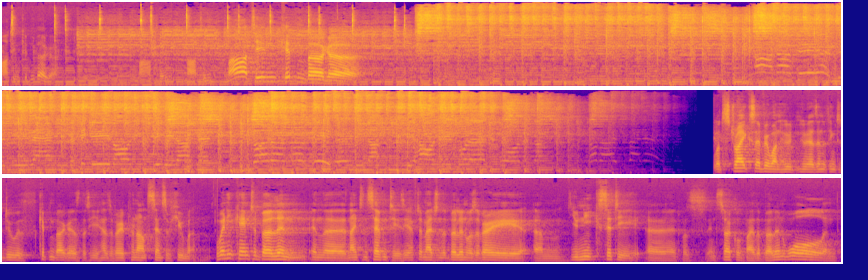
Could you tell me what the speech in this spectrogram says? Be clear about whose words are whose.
Speaker 1: Martin Kippenberger. Martin, Martin, Martin Kippenberger. What strikes everyone who, who has anything to do with Kippenberger is that he has a very pronounced sense of humor. When he came to Berlin in the 1970s, you have to imagine that Berlin was a very um, unique city. Uh, it was encircled by the Berlin Wall, and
